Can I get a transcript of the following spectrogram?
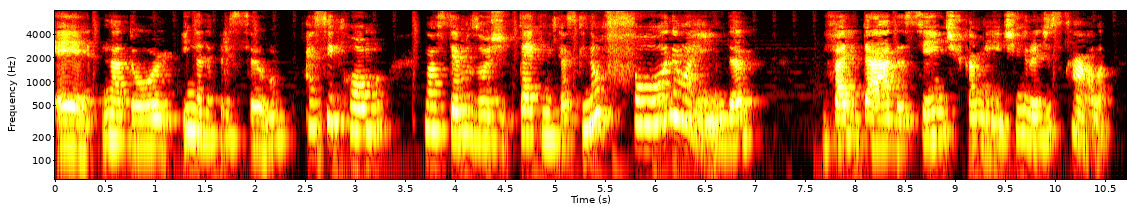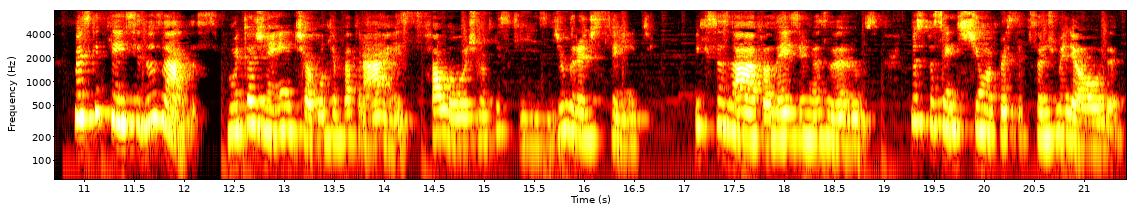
é, na dor e na depressão, assim como nós temos hoje técnicas que não foram ainda validadas cientificamente em grande escala, mas que têm sido usadas. Muita gente, algum tempo atrás, falou de uma pesquisa de um grande centro em que se usava laser nas mãos e os pacientes tinham uma percepção de melhora.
